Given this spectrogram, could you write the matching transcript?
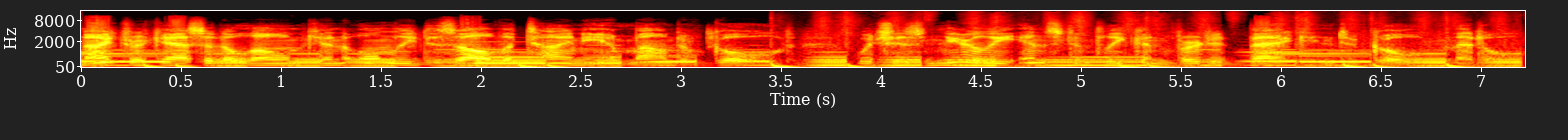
Nitric acid alone can only dissolve a tiny amount of gold, which is nearly instantly converted back into gold metal.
